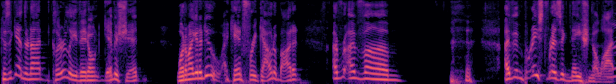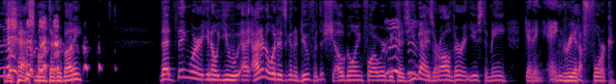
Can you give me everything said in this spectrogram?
Because again, they're not clearly they don't give a shit. What am I going to do? I can't freak out about it. I've, I've, um, I've embraced resignation a lot in the past month, everybody that thing where you know you I, I don't know what it's going to do for the show going forward because you guys are all very used to me getting angry at a fork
